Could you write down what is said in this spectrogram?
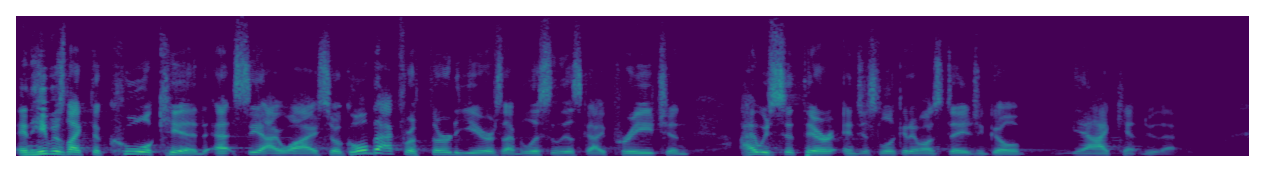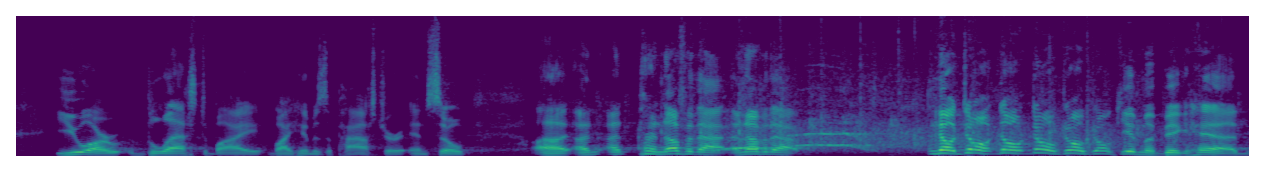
And he was like the cool kid at CIY. So going back for 30 years, I've listened to this guy preach, and I would sit there and just look at him on stage and go, Yeah, I can't do that. You are blessed by, by him as a pastor. And so, uh, enough of that, enough of that. No, don't, don't, don't, don't, don't give him a big head.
